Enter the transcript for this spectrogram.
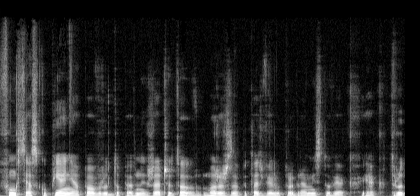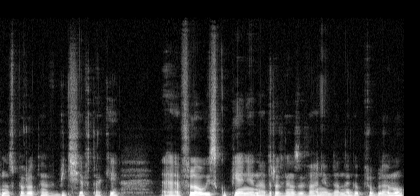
funkcja skupienia, powrót do pewnych rzeczy, to możesz zapytać wielu programistów, jak, jak trudno z powrotem wbić się w takie e, flow i skupienie nad rozwiązywaniem danego problemu,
